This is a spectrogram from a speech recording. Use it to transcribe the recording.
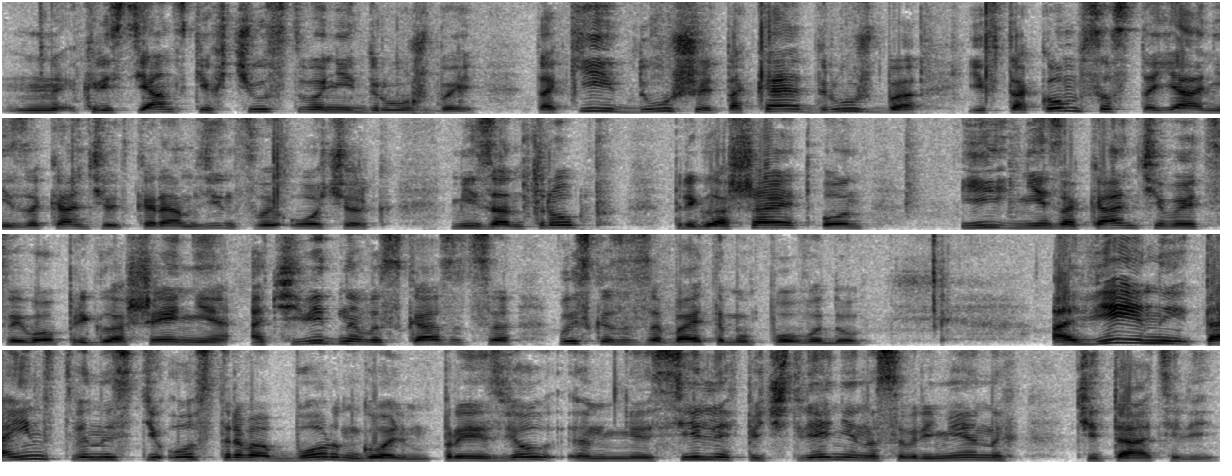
крестьянских чувствований дружбой. Такие души, такая дружба и в таком состоянии, заканчивает Карамзин свой очерк, мизантроп, приглашает он и не заканчивает своего приглашения, очевидно высказаться, высказаться по этому поводу. Овеянный таинственностью острова Борнгольм произвел э, сильное впечатление на современных читателей.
